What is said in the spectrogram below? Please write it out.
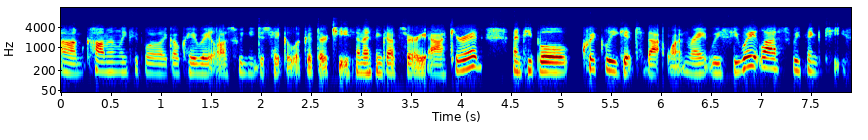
Um, commonly, people are like, okay, weight loss, we need to take a look at their teeth. And I think that's very accurate. And people quickly get to that one, right? We see weight loss, we think teeth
